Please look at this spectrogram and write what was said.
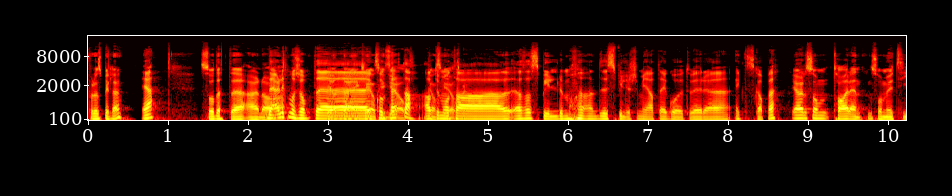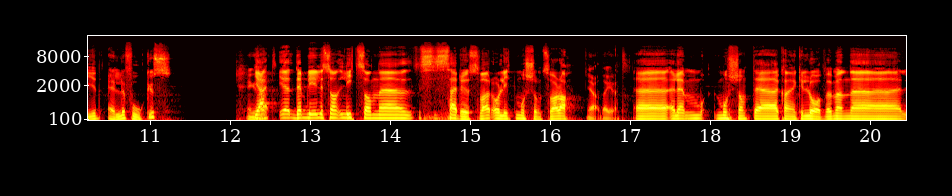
For å spille? Ja. Så dette er da Det er litt morsomt Ja, er eh, konsept. da. At du må ta altså, spill du må, Du spiller så mye at det går utover eh, ekteskapet. Ja, som tar enten så mye tid eller fokus. Ja, ja, det blir litt sånn, litt sånn eh, seriøst svar og litt morsomt svar, da. Ja, det er greit. Eh, eller morsomt, det kan jeg ikke love, men eh,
